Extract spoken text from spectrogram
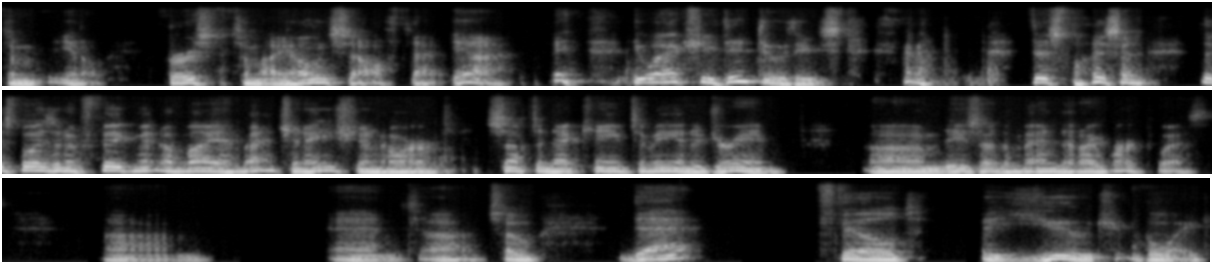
to you know first to my own self that yeah you actually did do these this wasn't this wasn't a figment of my imagination or something that came to me in a dream um, these are the men that i worked with um, and uh, so that filled a huge void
